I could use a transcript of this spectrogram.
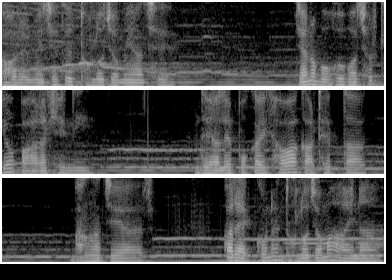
ঘরের মেঝেতে ধুলো জমে আছে। যেন বহু বছর কেউ পা রাখেনি। দেয়ালে পোকায় খাওয়া কাঠের তাক, ভাঙা চেয়ার, আর এক কোণে ধুলো জমা আয়না।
